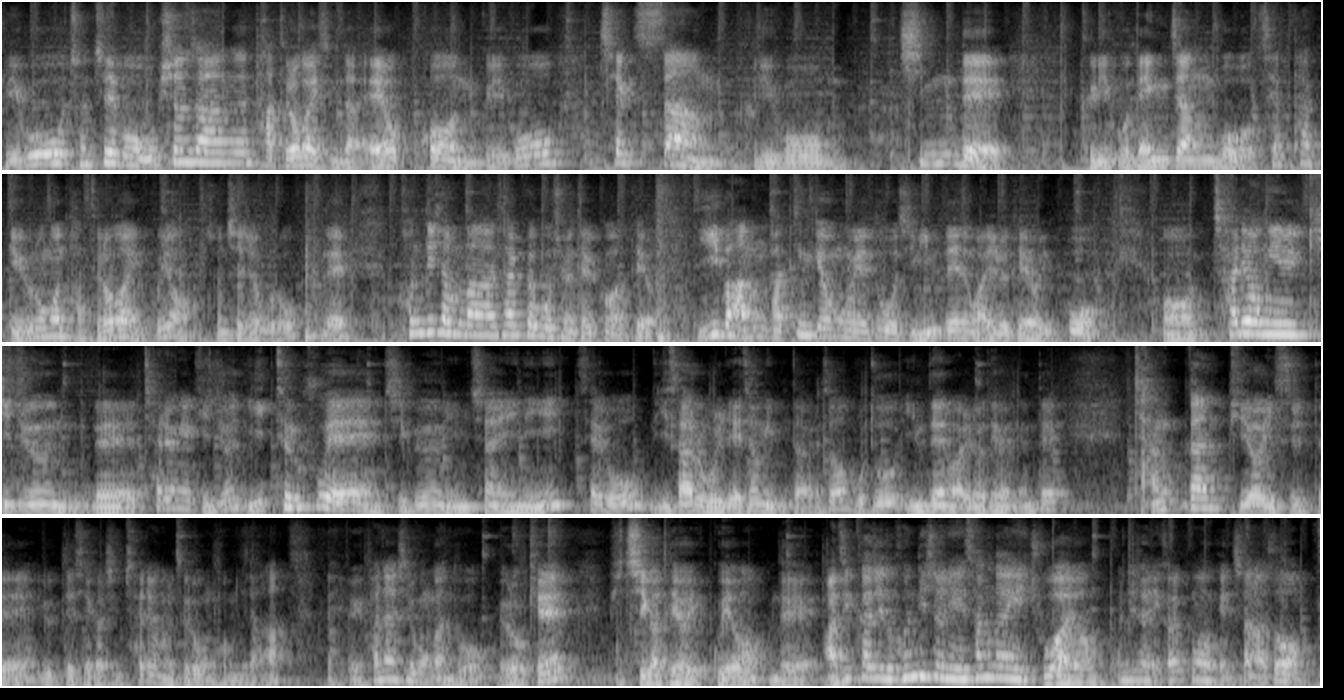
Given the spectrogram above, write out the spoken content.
그리고 전체 뭐 옵션 사항은 다 들어가 있습니다. 에어컨, 그리고 책상, 그리고 침대, 그리고 냉장고, 세탁기 이런 건 다 들어가 있고요. 전체적으로. 네. 컨디션만 살펴보시면 될 것 같아요. 이 방 같은 경우에도 지금 임대는 완료되어 있고 어, 촬영일 기준, 네, 촬영일 기준 이틀 후에 지금 임차인이 새로 이사를 올 예정입니다. 그래서 모두 임대는 완료되어 있는데 잠깐 비어 있을 때 이때 제가 지금 촬영을 들어온 겁니다. 네, 여기 화장실 공간도 이렇게 비치가 되어 있고요. 네, 아직까지도 컨디션이 상당히 좋아요. 컨디션이 깔끔하고 괜찮아서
